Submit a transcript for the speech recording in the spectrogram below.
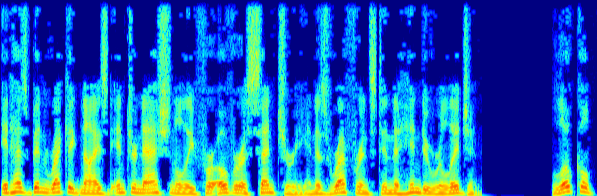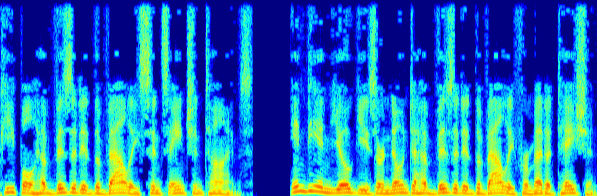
It has been recognized internationally for over a century and is referenced in the Hindu religion. Local people have visited the valley since ancient times. Indian yogis are known to have visited the valley for meditation.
